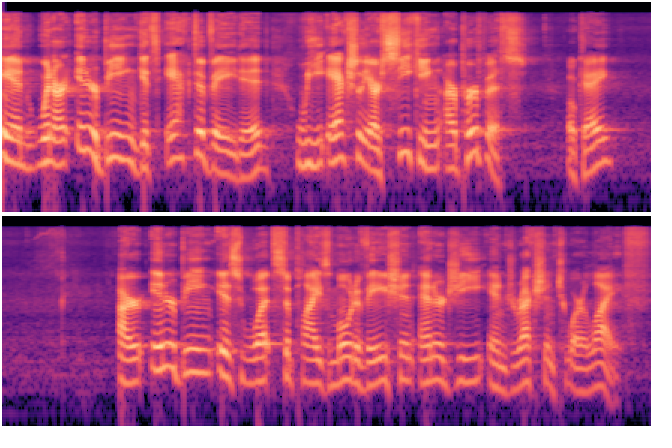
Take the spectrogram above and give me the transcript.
And when our inner being gets activated, we actually are seeking our purpose, okay? Our inner being is what supplies motivation, energy, and direction to our life.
